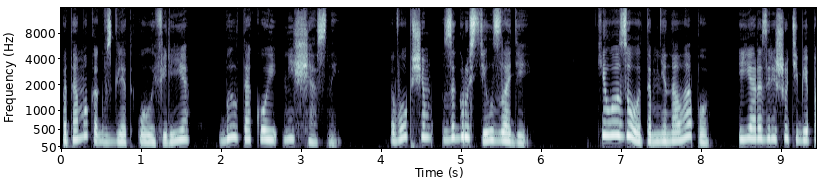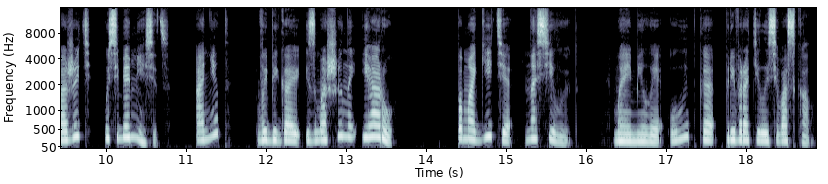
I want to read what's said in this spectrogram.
Потому как взгляд у Лаферье был такой несчастный. В общем, загрустил злодей. Кило золота мне на лапу, и я разрешу тебе пожить у себя месяц. А нет, выбегаю из машины и ору. «Помогите, насилуют». Моя милая улыбка превратилась в оскал.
